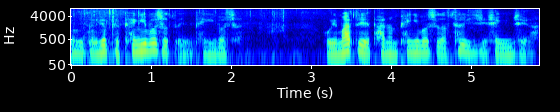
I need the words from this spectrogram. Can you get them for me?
여기 또 옆에 팽이버섯도 있네, 팽이버섯. 우리 마트에 파는 팽이버섯과 틀리지, 생김새가.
